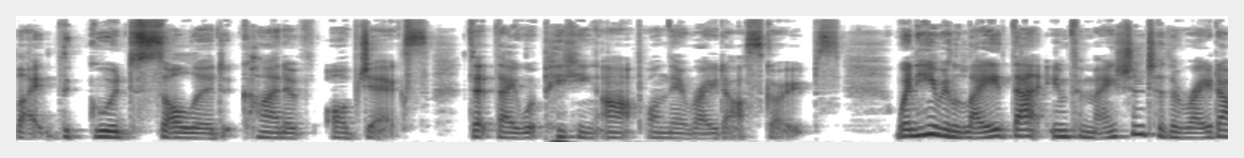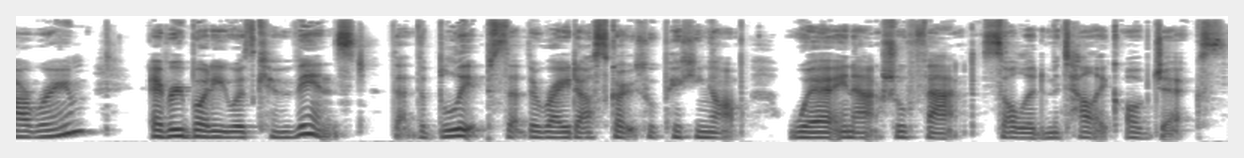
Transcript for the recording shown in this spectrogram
like the good solid kind of objects that they were picking up on their radar scopes. When he relayed that information to the radar room, everybody was convinced that the blips that the radar scopes were picking up were in actual fact solid metallic objects.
